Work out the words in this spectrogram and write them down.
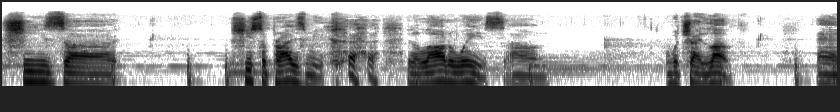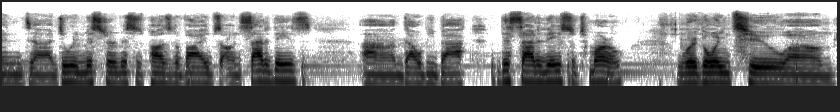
she's uh, she surprised me in a lot of ways, um, which I love. And uh, doing Mr. and Mrs. Positive Vibes on Saturdays. Um, that will be back this Saturday, so tomorrow we're going to um,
